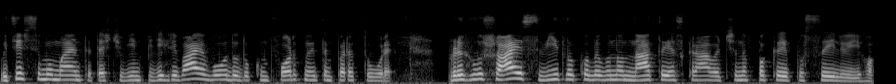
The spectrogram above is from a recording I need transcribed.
Оці всі моменти, те, що він підігріває воду до комфортної температури приглушає світло, коли воно надто яскраве, чи навпаки посилює його.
